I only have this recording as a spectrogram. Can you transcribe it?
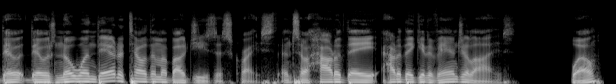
There, there was no one there to tell them about Jesus Christ, and so how do they how do they get evangelized? Well,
